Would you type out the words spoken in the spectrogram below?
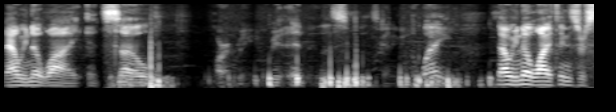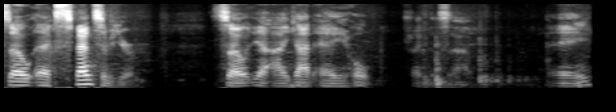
Now we know why it's so. Pardon me. It, it's, it's getting in the way. Now we know why things are so expensive here. So yeah, I got a. Oh, check this out. A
